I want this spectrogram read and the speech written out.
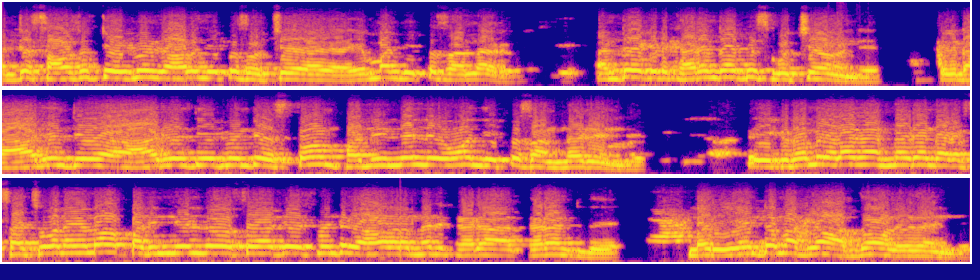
అంటే సంవత్సరం స్టేట్మెంట్ కావాలని చెప్పేసి వచ్చే ఏమని చెప్పేసి అన్నారు. అంటే ఇక్కడ కరెంట్ ఆఫీస్ వచ్చామండి. ఇక్కడ ఆర్ఎల్ ఆర్ఎల్ స్టేట్మెంట్ ఇస్తాం పన్నెండు నెలలు ఏమో అని చెప్పేసి అన్నారండి ఇక్కడ ఎలాగ అంటున్నారండి అక్కడ సచివాలయంలో పన్నెండు నెలలు స్టేట్మెంట్ కావాలన్నారు కరెంట్ది. మరి ఏంటో మాకు ఏం అర్థం లేదండి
